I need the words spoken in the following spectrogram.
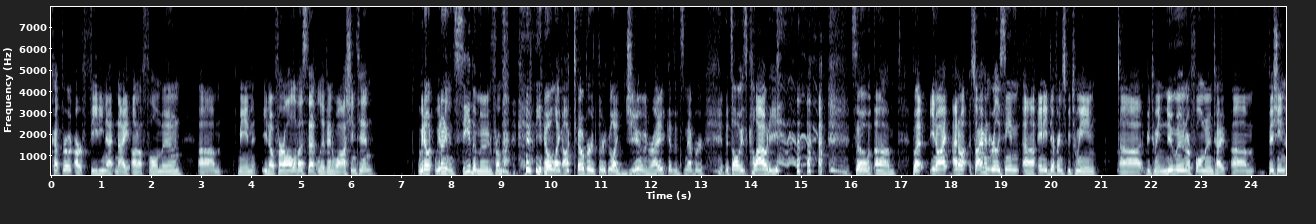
cutthroat are feeding at night on a full moon. Um, I mean, you know, for all of us that live in Washington, we don't we don't even see the moon from you know like October through like June, right? Because it's never it's always cloudy. so, um, but you know, I I don't so I haven't really seen uh, any difference between uh, between new moon or full moon type um, fishing,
